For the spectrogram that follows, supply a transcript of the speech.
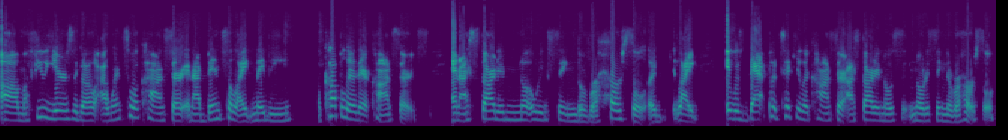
Um, a few years ago, I went to a concert and I've been to like maybe a couple of their concerts, and I started noticing the rehearsal. Uh, like it was that particular concert, I started noticing, noticing the rehearsal.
